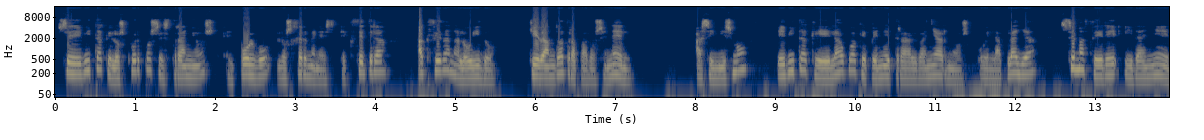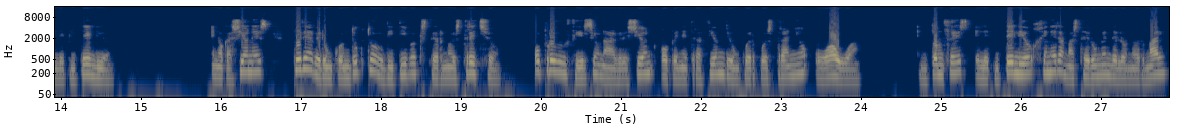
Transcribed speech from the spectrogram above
se evita que los cuerpos extraños, el polvo, los gérmenes, etc., accedan al oído, quedando atrapados en él. Asimismo, evita que el agua que penetra al bañarnos o en la playa se macere y dañe el epitelio. En ocasiones puede haber un conducto auditivo externo estrecho o producirse una agresión o penetración de un cuerpo extraño o agua. Entonces el epitelio genera más cerumen de lo normal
